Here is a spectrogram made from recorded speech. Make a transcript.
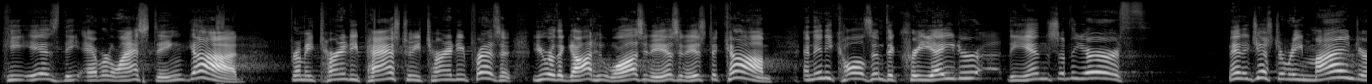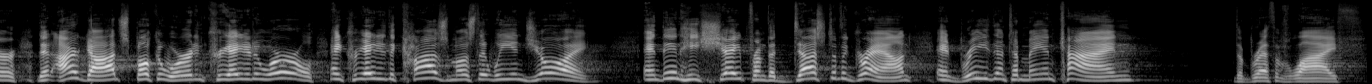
He is the everlasting God. From eternity past to eternity present, you are the God who was and is and is to come. And then he calls him the creator, the ends of the earth. And it's just a reminder that our God spoke a word and created a world and created the cosmos that we enjoy. And then he shaped from the dust of the ground and breathed into mankind the breath of life,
